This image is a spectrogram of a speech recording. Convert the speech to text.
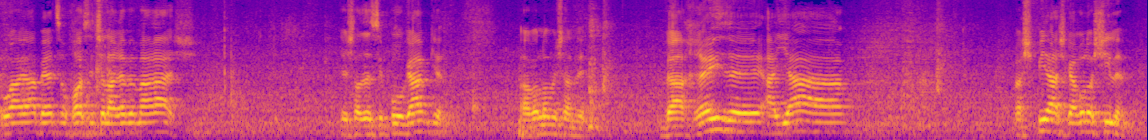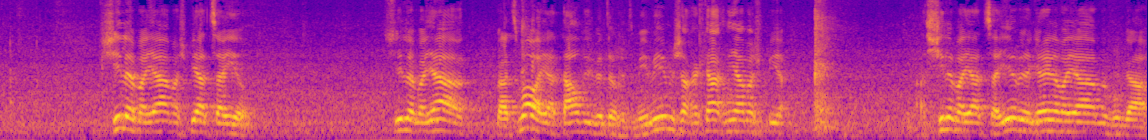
הוא היה בעצם חוסית של הרב מרש. יש על זה סיפור גם כן אבל לא משנה. ואחרי זה היה משפיע שקראו לו שילם. שילם היה משפיע צעיר. שילם היה בעצמו היה תלמיד בתוך תמימים שאחר כך נהיה משפיע. אז שילם היה צעיר וגריינם היה מבוגר.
